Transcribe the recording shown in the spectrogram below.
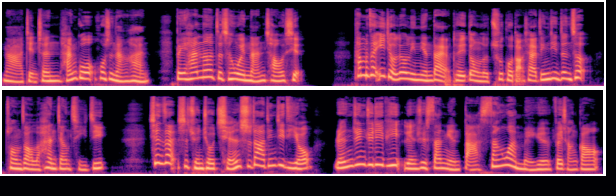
那简称韩国或是南韩；北韩呢，则称为南朝鲜。他们在一九六零年代推动了出口导向经济政策，创造了汉江奇迹。现在是全球前十大经济体哦，人均 GDP 连续三年达三万美元，非常高。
